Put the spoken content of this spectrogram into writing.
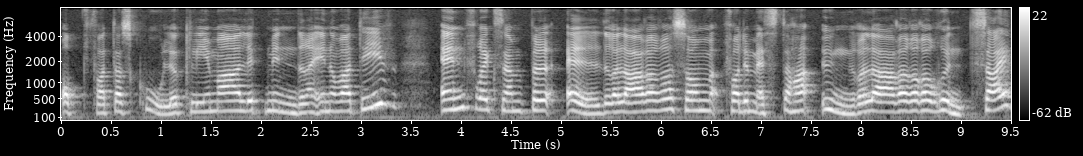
oppfatter skoleklimaet litt mindre innovativ enn f.eks. eldre lærere som for det meste har yngre lærere rundt seg.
